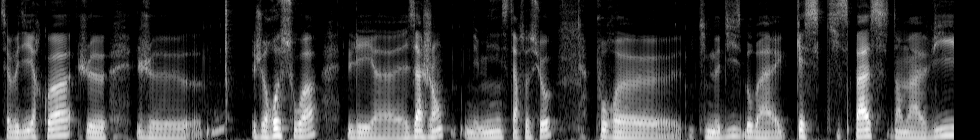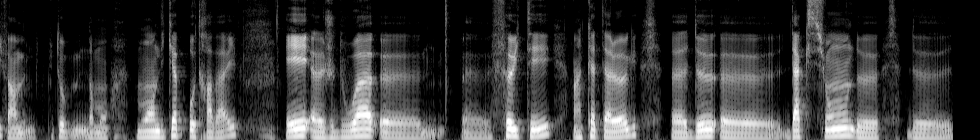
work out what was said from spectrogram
Ça veut dire quoi? Je, je, je reçois les euh, agents des ministères sociaux pour euh, qu'ils me disent bon bah qu'est-ce qui se passe dans ma vie, enfin plutôt dans mon, mon handicap au travail et euh, je dois feuilleter un catalogue de d'actions de, de,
